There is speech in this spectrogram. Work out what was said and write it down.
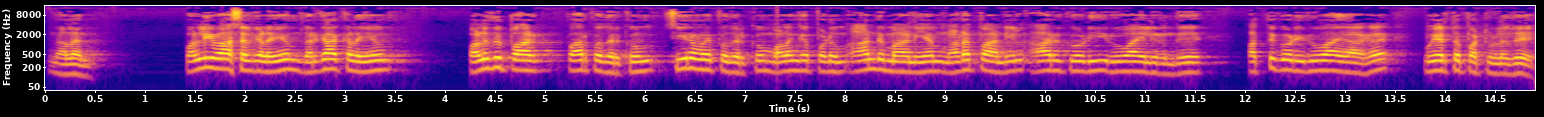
நலன். பள்ளிவாசல்களையும் தர்காக்களையும் பழுது பார்- பார்ப்பதற்கும் சீரமைப்பதற்கும் வழங்கப்படும் ஆண்டு மானியம் நடப்பாண்டில் ஆறு கோடி ரூபாயிலிருந்து பத்து கோடி ரூபாயாக உயர்த்தப்பட்டுள்ளது.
